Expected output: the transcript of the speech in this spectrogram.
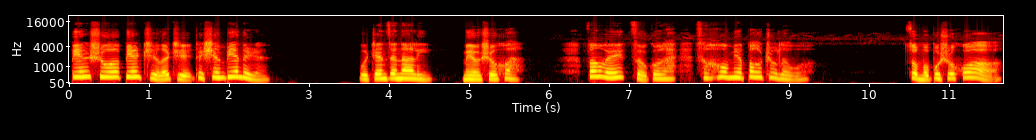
边说边指了指他身边的人。我站在那里，没有说话，方维走过来，从后面抱住了我。怎么不说话？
